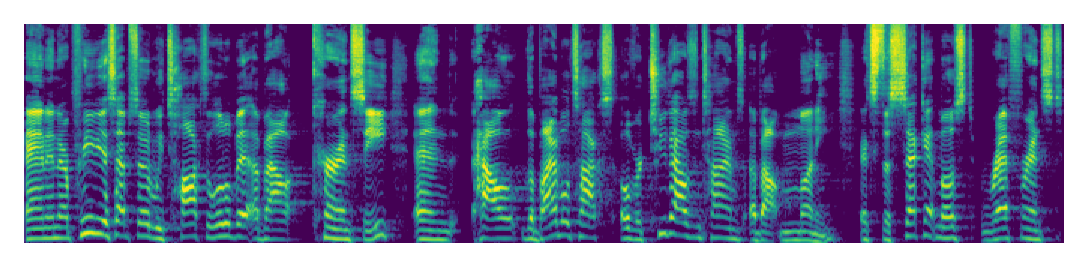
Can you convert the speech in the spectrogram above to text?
And in our previous episode, we talked a little bit about currency and how the Bible talks over 2,000 times about money. It's the second most referenced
